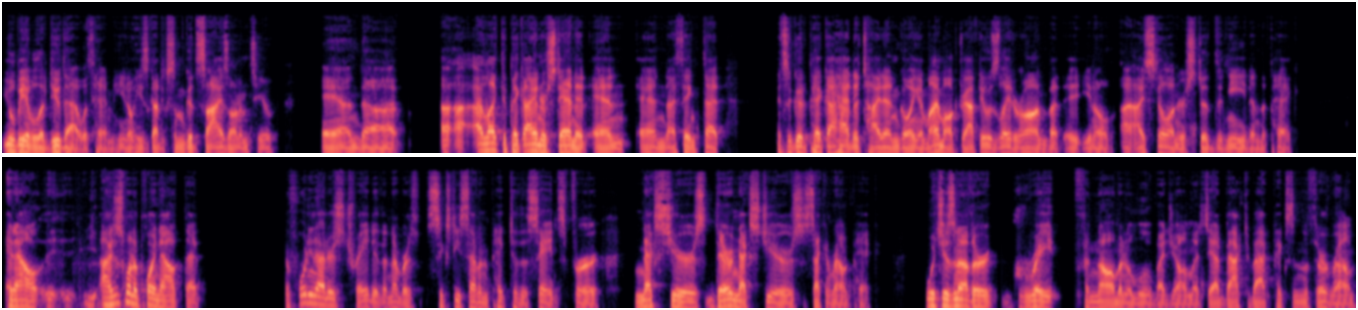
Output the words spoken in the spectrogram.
you'll be able to do that with him. You know, he's got some good size on him too, and uh, I, I like the pick. I understand it, and and I think that it's a good pick. I had a tight end going in my mock draft. It was later on, but it, you know, I, I still understood the need and the pick. And Al, I just want to point out that the 49ers traded the number 67 pick to the Saints for next year's their next year's second round pick, which is another great phenomenal move by John Lynch. They had back to back picks in the third round.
